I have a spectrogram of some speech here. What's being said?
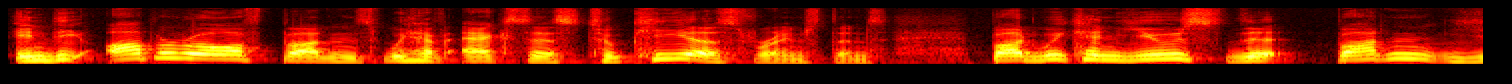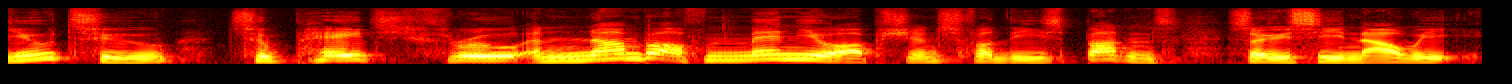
In the upper row of buttons we have access to keyers for instance, but we can use the button U2 to page through a number of menu options for these buttons. So you see now we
